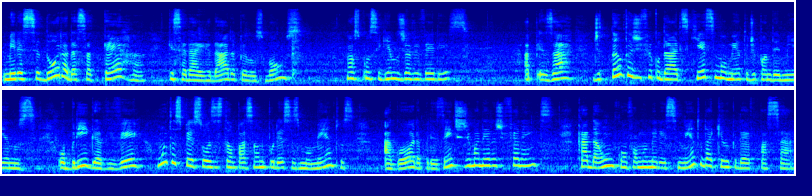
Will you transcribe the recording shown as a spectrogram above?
merecedora dessa terra que será herdada pelos bons, nós conseguimos já viver isso. Apesar de tantas dificuldades que esse momento de pandemia nos obriga a viver, muitas pessoas estão passando por esses momentos agora presentes de maneiras diferentes, cada um conforme o merecimento daquilo que deve passar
